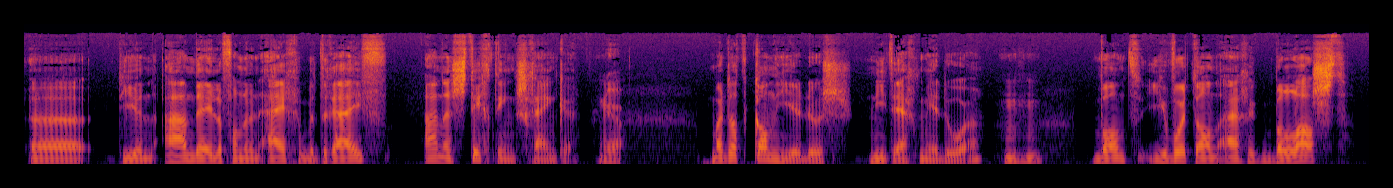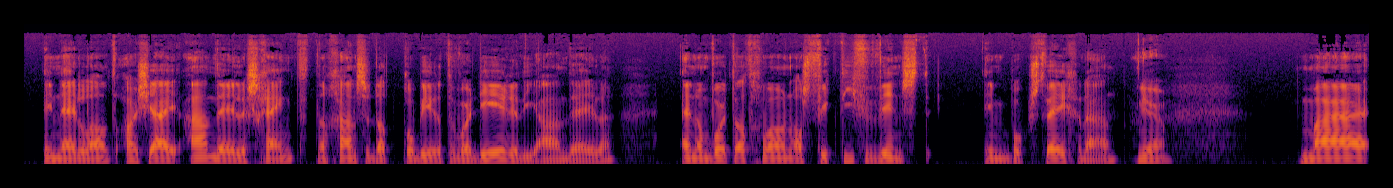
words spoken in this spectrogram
eh, die hun aandelen van hun eigen bedrijf aan een stichting schenken. Ja. Maar dat kan hier dus niet echt meer door. Mhm. Want je wordt dan eigenlijk belast in Nederland. Als jij aandelen schenkt, dan gaan ze dat proberen te waarderen, die aandelen. En dan wordt dat gewoon als fictieve winst in box 2 gedaan. Ja. Maar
